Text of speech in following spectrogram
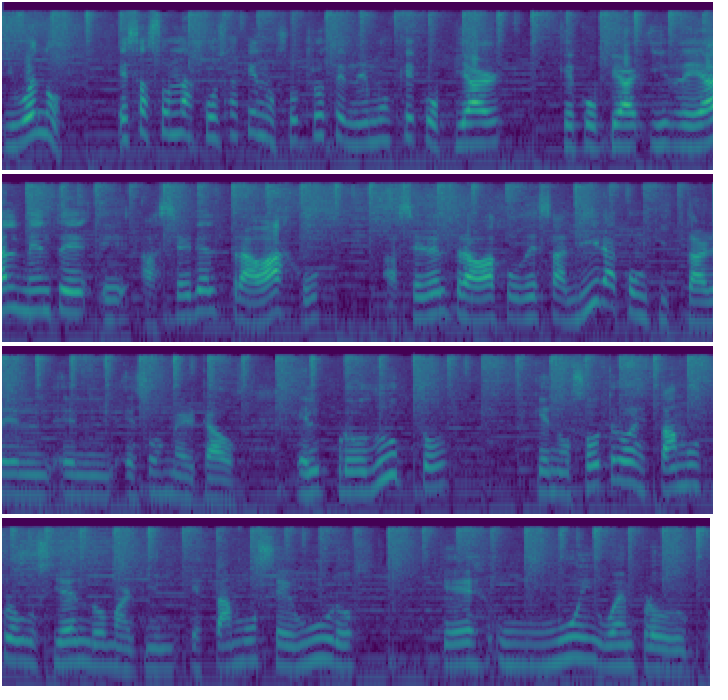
Y bueno, esas son las cosas que nosotros tenemos que copiar que copiar y realmente eh, hacer el trabajo, hacer el trabajo de salir a conquistar esos mercados. El producto que nosotros estamos produciendo, Martín, estamos seguros que es un muy buen producto.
